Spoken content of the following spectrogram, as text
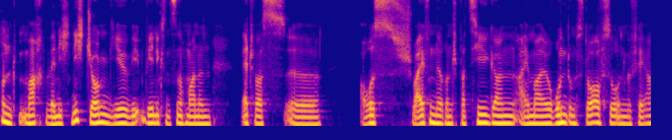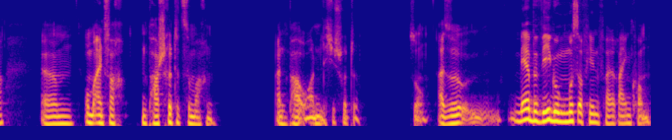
und mache, wenn ich nicht joggen gehe, we wenigstens noch mal einen etwas äh, ausschweifenderen Spaziergang einmal rund ums Dorf so ungefähr, ähm, um einfach ein paar Schritte zu machen, ein paar ordentliche Schritte. So, also mehr Bewegung muss auf jeden Fall reinkommen.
